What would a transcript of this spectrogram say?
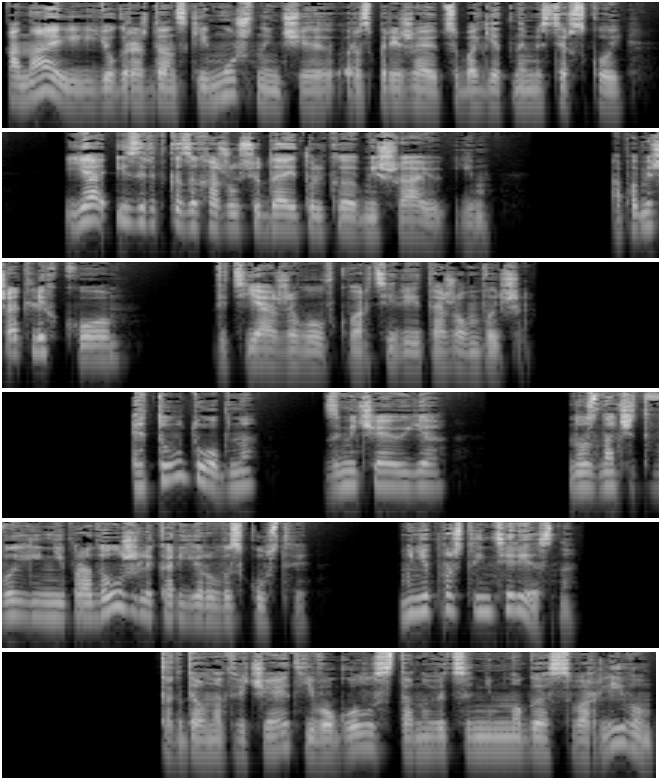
Она и ее гражданский муж нынче распоряжаются багетной мастерской. Я изредка захожу сюда и только мешаю им. А помешать легко, ведь я живу в квартире этажом выше. Это удобно, замечаю я. Но значит, вы не продолжили карьеру в искусстве? Мне просто интересно. Когда он отвечает, его голос становится немного сварливым,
